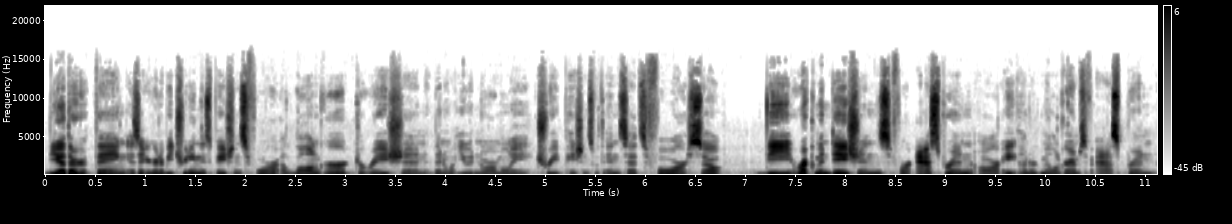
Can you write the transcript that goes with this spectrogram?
The other thing is that you're going to be treating these patients for a longer duration than what you would normally treat patients with NSAIDs for. So the recommendations for aspirin are 800 milligrams of aspirin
